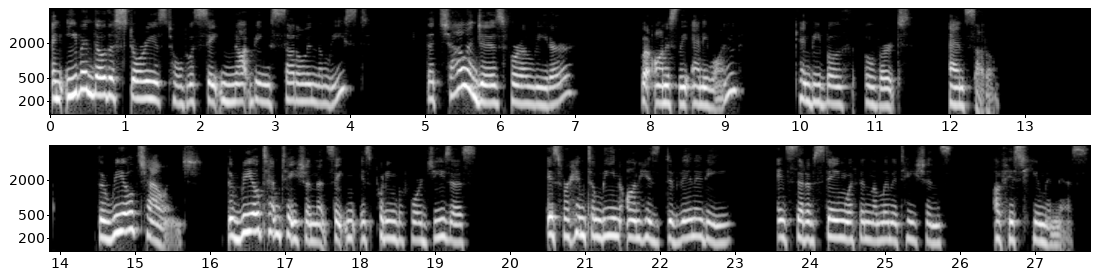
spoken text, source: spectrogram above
And even though the story is told with Satan not being subtle in the least, the challenges for a leader, but honestly, anyone, can be both overt and subtle. The real challenge, the real temptation that Satan is putting before Jesus is for him to lean on his divinity instead of staying within the limitations of his humanness.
